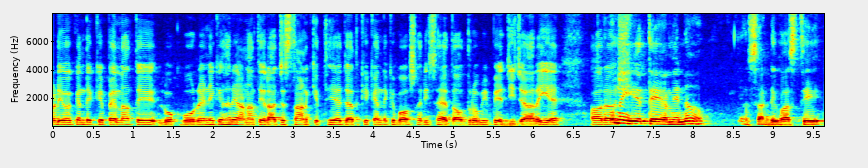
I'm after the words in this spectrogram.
ਪੜਿਓ ਕਹਿੰਦੇ ਕਿ ਪਹਿਲਾਂ ਤੇ ਲੋਕ ਬੋਲ ਰਹੇ ਨੇ ਕਿ ਹਰਿਆਣਾ ਤੇ ਰਾਜਸਥਾਨ ਕਿੱਥੇ ਹੈ ਜਦ ਕਿ ਕਹਿੰਦੇ ਕਿ ਬਹੁਤ ਸਾਰੀ ਸਹਾਇਤਾ ਉਧਰੋਂ ਵੀ ਭੇਜੀ ਜਾ ਰਹੀ ਹੈ ਔਰ ਨਹੀਂ ਇਹ ਤੇ ਐਵੇਂ ਨਾ ਸਾਡੇ ਵਾਸਤੇ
